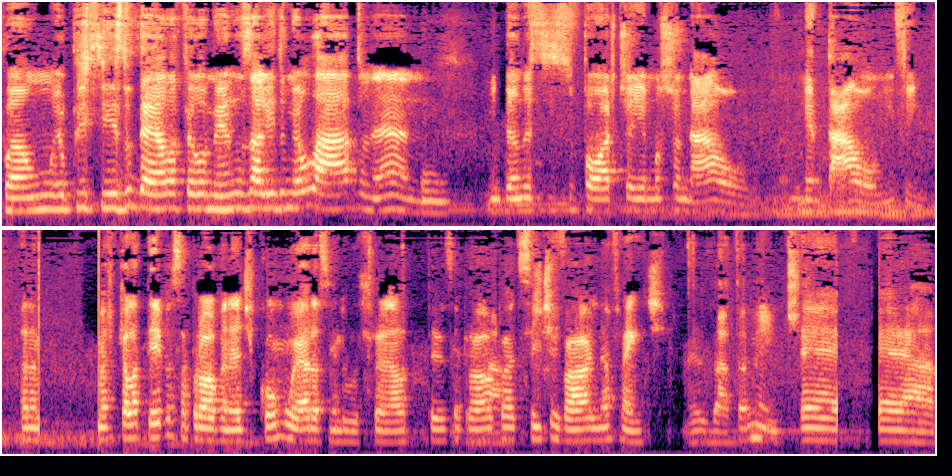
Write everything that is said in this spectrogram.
quão eu preciso dela, pelo menos ali do meu lado, né, Sim. me dando esse suporte aí emocional, mental, enfim. Mas porque ela teve essa prova, né, de como era essa indústria, né? ela teve essa prova ah. para te incentivar ali na frente. Exatamente. É, é,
